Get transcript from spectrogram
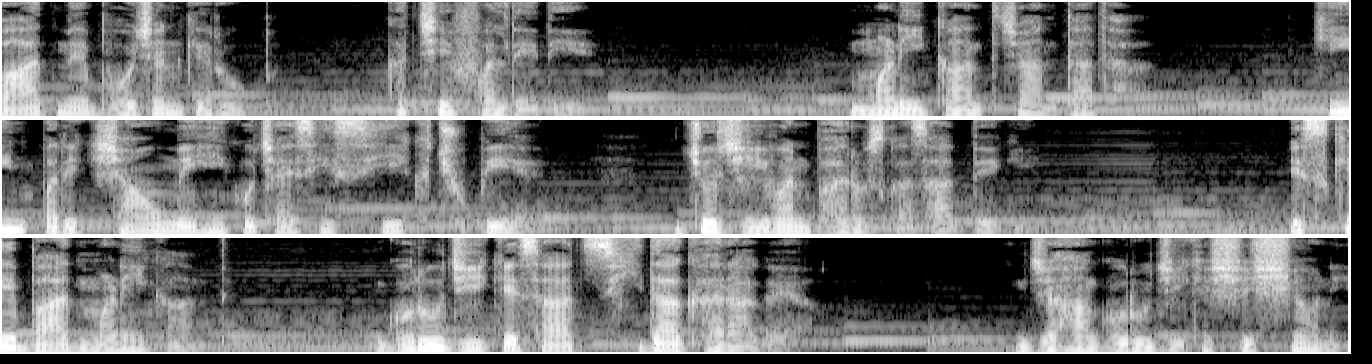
बाद में भोजन के रूप कच्चे फल दे दिए। मणिकांत जानता था कि इन परीक्षाओं में ही कुछ ऐसी सीख छुपी है जो जीवन भर उसका साथ देगी। इसके बाद मणिकांत गुरुजी के साथ सीधा घर आ गया, जहाँ गुरुजी के शिष्यों ने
